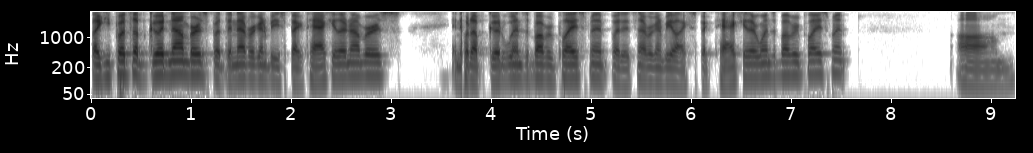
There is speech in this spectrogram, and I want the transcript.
Like he puts up good numbers, but they're never going to be spectacular numbers. And put up good wins above replacement, but it's never going to be like spectacular wins above replacement. Um,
